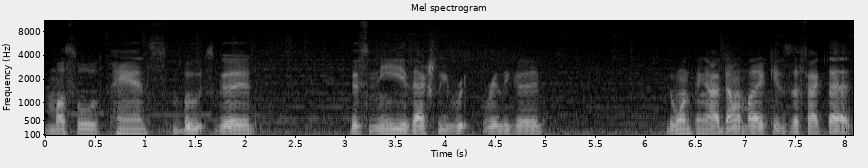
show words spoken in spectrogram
Muscles, pants, boots, good. This knee is actually re really good. The one thing I don't like is the fact that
